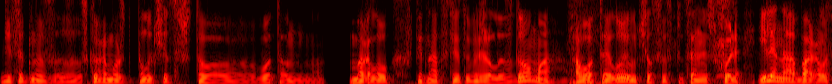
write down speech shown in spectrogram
Действительно, скоро может получиться, что вот он, Марлок, в 15 лет убежал из дома, а вот Элой учился в специальной школе. Или наоборот.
